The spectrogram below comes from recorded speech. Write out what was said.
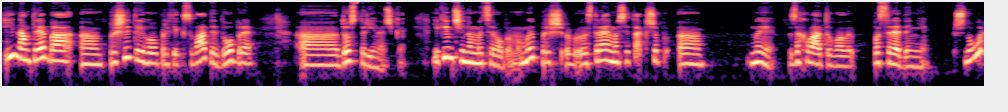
і нам треба пришити його, прифіксувати добре до сторіночки. Яким чином ми це робимо? Ми стараємося так, щоб ми захватували посередині шнур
